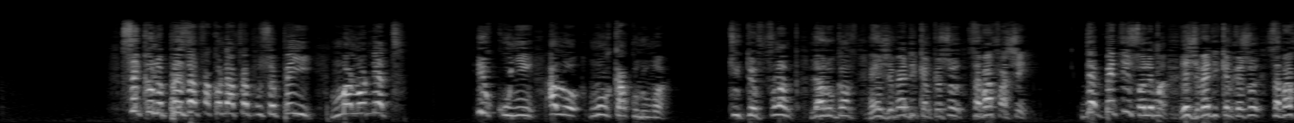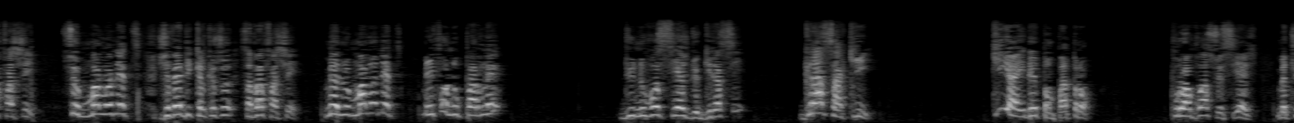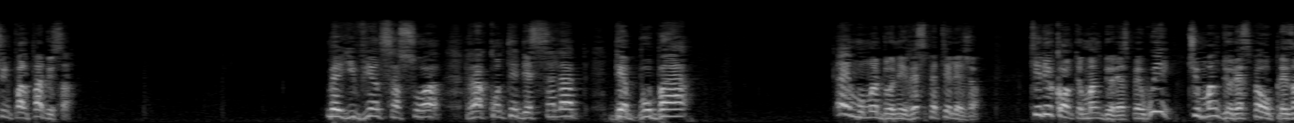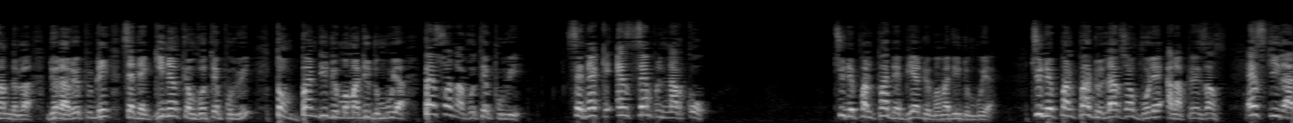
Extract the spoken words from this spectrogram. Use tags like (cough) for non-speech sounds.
C'est que le président Fakonde a fait pour ce pays. Malhonnête. Ikouni, allo, mon kakoulouma. Tu te flanques, l'arrogance, et je vais dire quelque chose, ça va fâcher. Des bêtises seulement, et je vais dire quelque chose, ça va fâcher. Ce malhonnête, je vais dire quelque chose, ça va fâcher. Mais le malhonnête, mais il faut nous parler du nouveau siège de Girassi. Grâce à qui? Qui a aidé ton patron pour avoir ce siège? Mais tu ne parles pas de ça. Mais il vient s'asseoir, raconter des salades, des bobas. À un moment donné, respecter les gens. Tu dis qu'on te manque de respect. Oui, tu manques de respect au président de la, de la République. C'est des Guinéens qui ont voté pour lui. Ton bandit de Mamadi Doumbouya, personne n'a voté pour lui. Ce n'est qu'un simple narco. Tu ne parles pas des biens de Mamadi Doumbouya. Tu ne parles pas de l'argent volé à la présence. Est-ce qu'il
